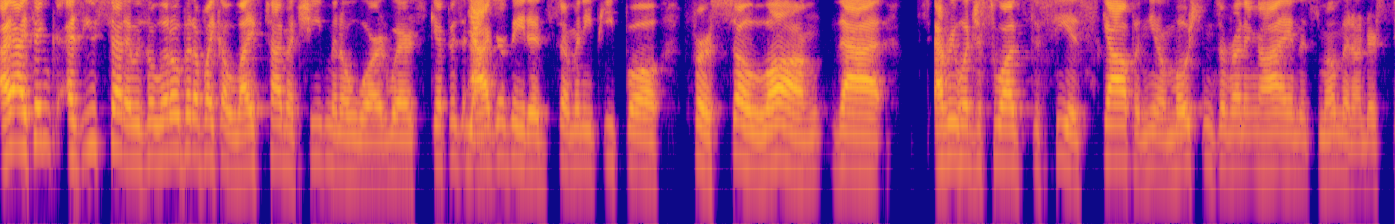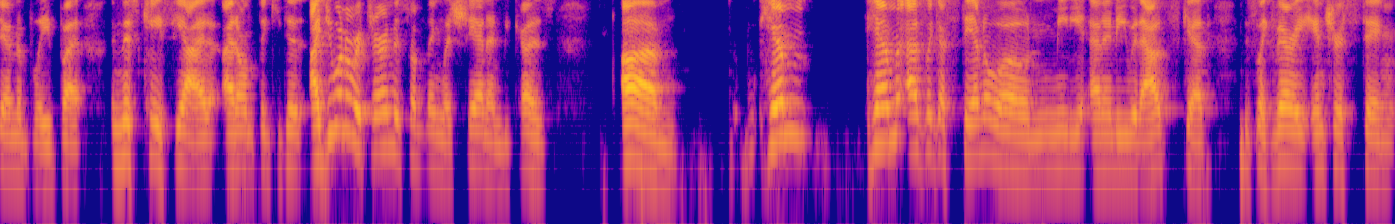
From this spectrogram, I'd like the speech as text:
I, I think, as you said, it was a little bit of like a lifetime achievement award where Skip has Yes. aggravated so many people for so long that everyone just wants to see his scalp. And, you know, emotions are running high in this moment, understandably. But in this case, yeah, I, I don't think he did. I do want to return to something with Shannon because um him him as like a standalone media entity without skip is like very interesting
